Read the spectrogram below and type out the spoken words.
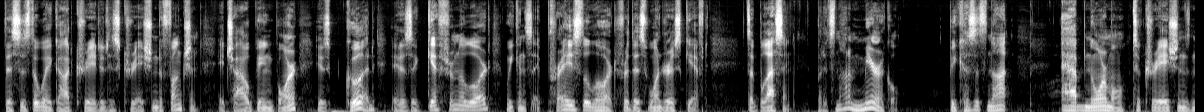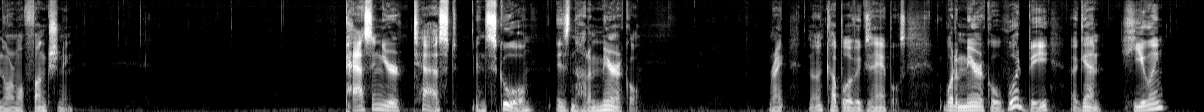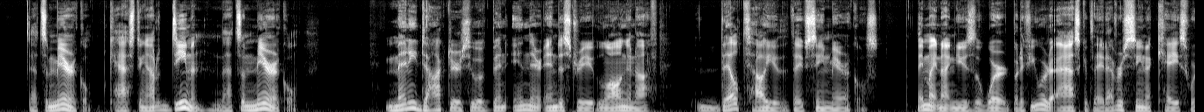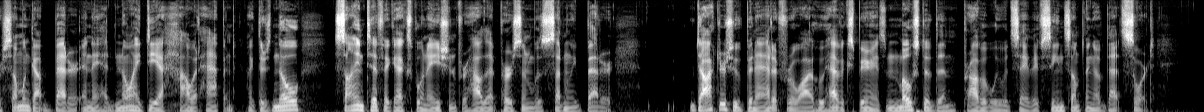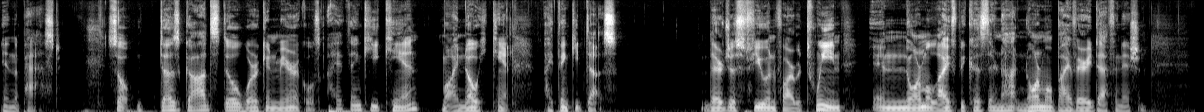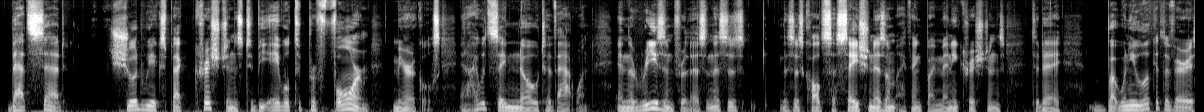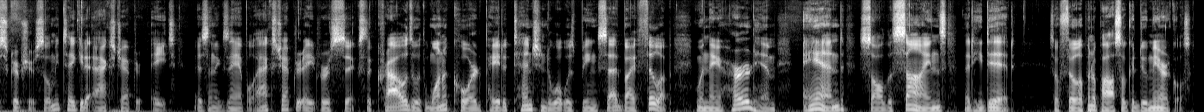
This is the way God created his creation to function. A child being born is good. It is a gift from the Lord. We can say, Praise the Lord for this wondrous gift. It's a blessing, but it's not a miracle because it's not abnormal to creation's normal functioning. passing your test in school is not a miracle. Right? A couple of examples. What a miracle would be again, healing, that's a miracle. Casting out a demon, that's a miracle. Many doctors who have been in their industry long enough, they'll tell you that they've seen miracles. They might not use the word, but if you were to ask if they'd ever seen a case where someone got better and they had no idea how it happened, like there's no scientific explanation for how that person was suddenly better. Doctors who've been at it for a while, who have experience, most of them probably would say they've seen something of that sort in the past. So, does God still work in miracles? I think He can. Well, I know He can't. I think He does. They're just few and far between in normal life because they're not normal by very definition. That said, should we expect Christians to be able to perform miracles? And I would say no to that one. And the reason for this, and this is this is called cessationism, I think, by many Christians today. But when you look at the various scriptures, so let me take you to Acts chapter 8 as an example. Acts chapter 8, verse 6. The crowds with one accord paid attention to what was being said by Philip when they heard him and saw the signs that he did. So Philip, an apostle, could do miracles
